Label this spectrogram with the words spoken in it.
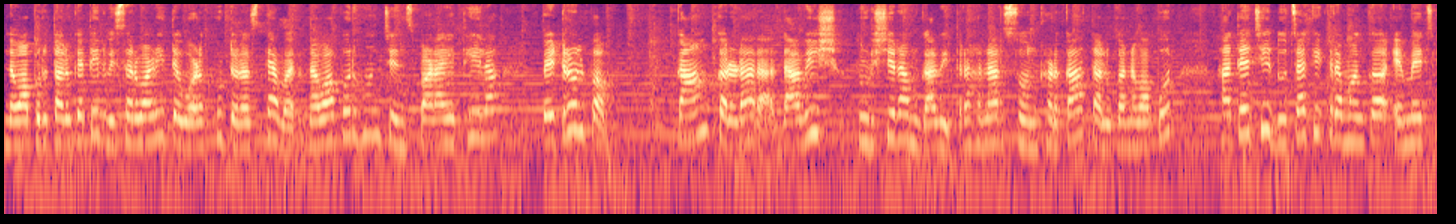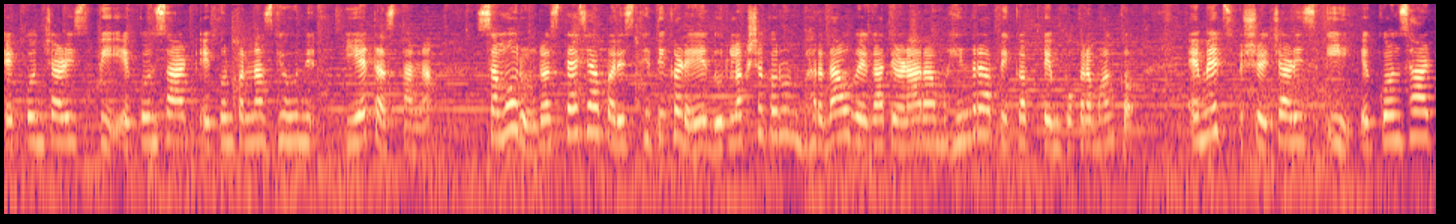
नवापूर तालुक्यातील विसरवाडी ते वळखूट रस्त्यावर नवापूरहून चिंचपाडा येथील पेट्रोल पंप काम करणारा दाविश तुळशीराम गावित राहणार सोनखडका तालुका नवापूर. हात्याची दुचाकी क्रमांक एम एच एकोणचाळीस पी एकोणसाठ एकोणपन्नास घेऊन येत असताना समोरून रस्त्याच्या परिस्थितीकडे दुर्लक्ष करून भरधाव वेगात येणारा महिंद्रा पिकअप टेम्पो क्रमांक एम एच शेहेचाळीस ई एकोणसाठ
